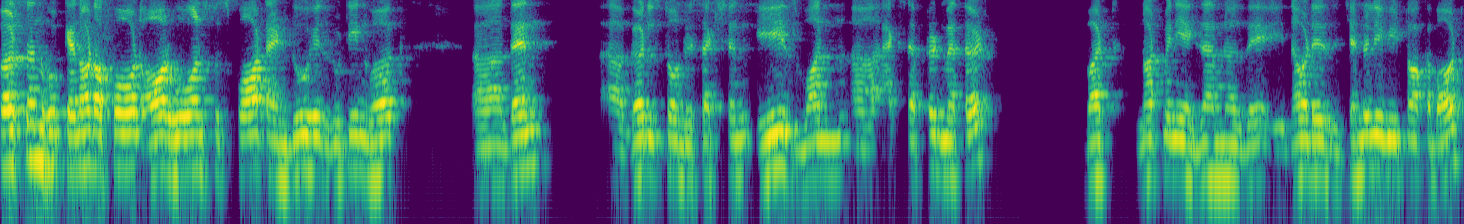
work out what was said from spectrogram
person who cannot afford or who wants to squat and do his routine work uh, then uh, Girdlestone resection is one uh, accepted method but not many examiners they nowadays generally we talk about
